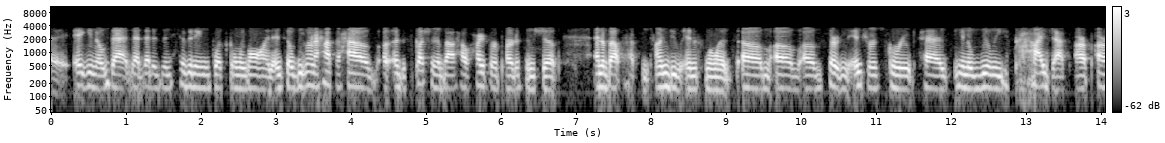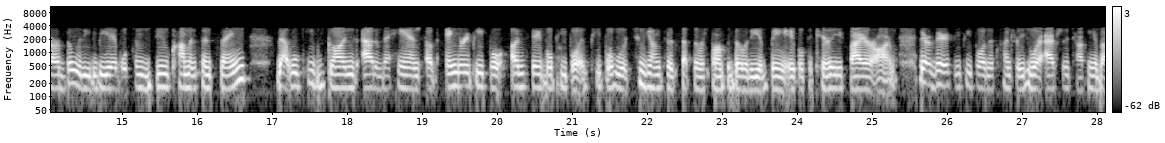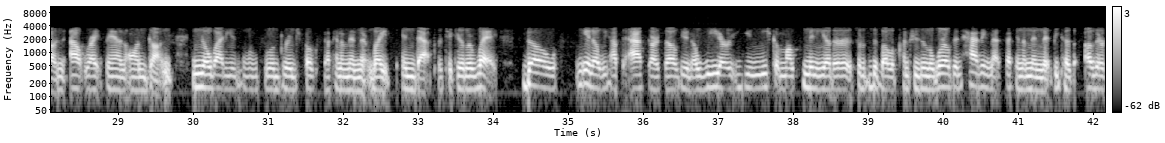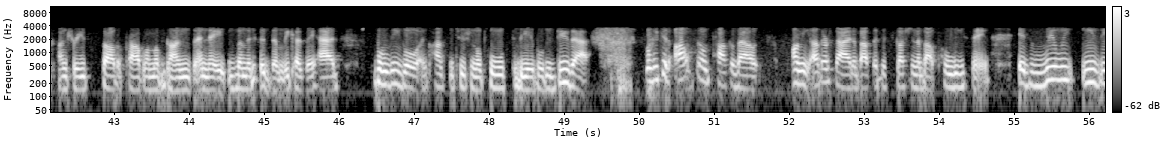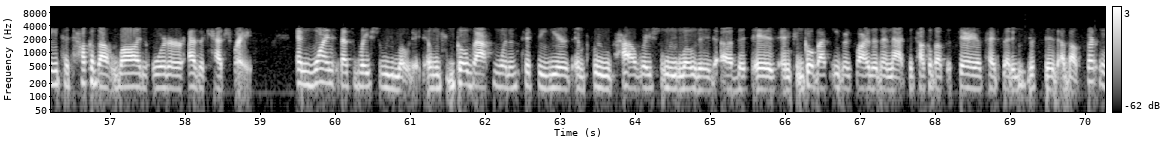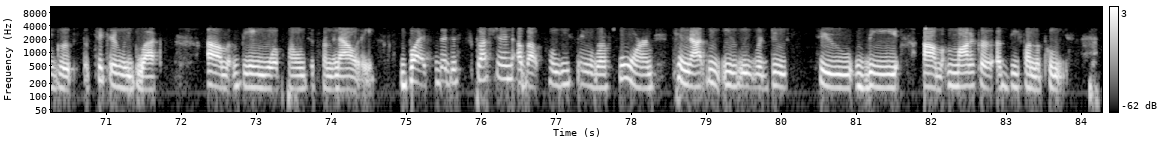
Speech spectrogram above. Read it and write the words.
you know that, that that is inhibiting what's going on. And so we're going to have to have a, a discussion about how hyper partisanship and about perhaps the undue influence um, of, of certain interest groups has, you know, really hijacked our, our ability to be able to do common sense things that will keep guns out of the hands of angry people, unstable people, and people who are too young to accept the responsibility of being able to carry firearms. There are very few people in this country who are actually talking about an outright ban on guns. Nobody is going to abridge folks' Second Amendment rights in that particular way. Though you know, we have to ask ourselves, you know, we are unique amongst many other sort of developed countries in the world in having that Second Amendment because other countries saw the problem of guns and they limited them because they had the legal and constitutional tools to be able to do that. But we could also talk about, on the other side, about the discussion about policing. It's really easy to talk about law and order as a catchphrase and one that's racially loaded. And we can go back more than 50 years and prove how racially loaded uh, this is, and can go back even farther than that to talk about the stereotypes that existed about certain groups, particularly blacks, um, being more prone to criminality. But the discussion about policing reform cannot be easily reduced to the um, moniker of defund the police.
